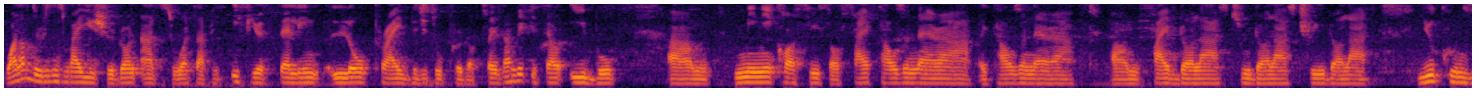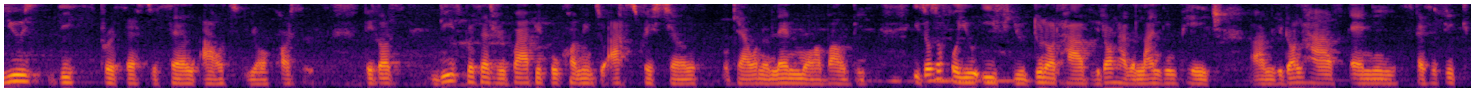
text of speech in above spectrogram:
one of the reasons why you should run ads to WhatsApp is if you're selling low price digital products. For example, if you sell ebooks, um, mini courses of 5,000 naira, 1,000 naira, um, $5, $2, $3, you can use this process to sell out your courses because this process require people coming to ask questions okay i want to learn more about this it's also for you if you do not have you don't have a landing page um, you don't have any specific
